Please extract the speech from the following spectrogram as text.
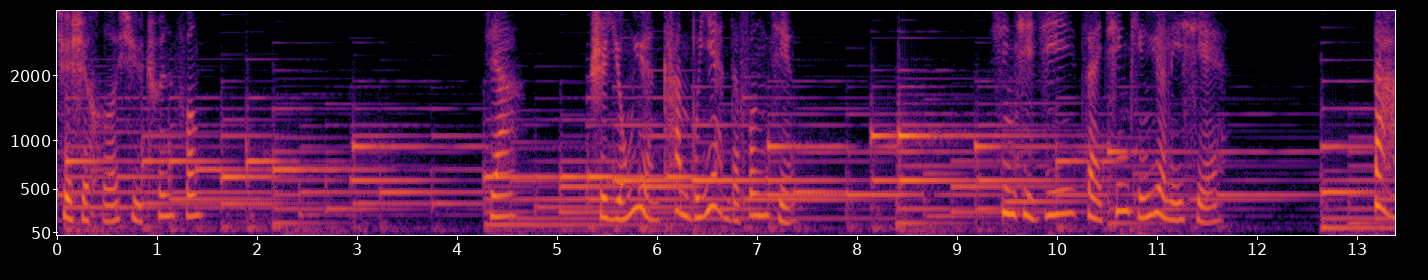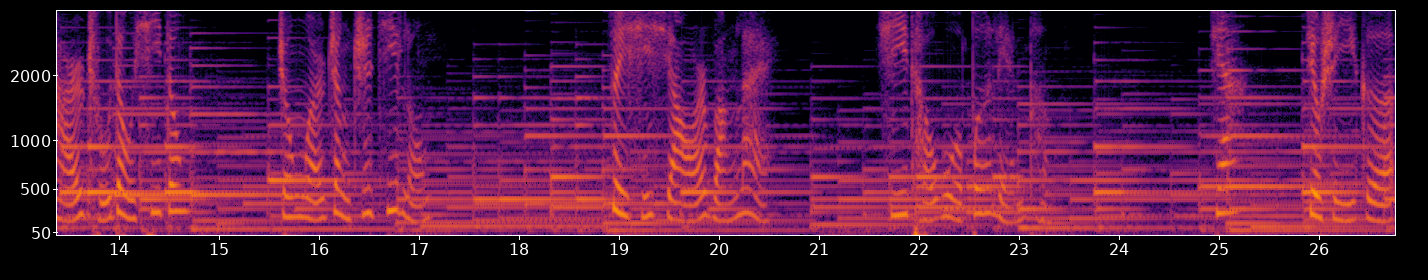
却是和煦春风。家。是永远看不厌的风景。辛弃疾在《清平乐》里写：“大儿锄豆溪东，中儿正织鸡笼。”最喜小儿亡赖，溪头卧剥莲蓬。家，就是一个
